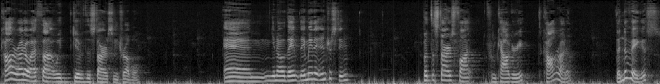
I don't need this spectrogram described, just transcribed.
Colorado, I thought would give the Stars some trouble. And, you know, they, they made it interesting. But the Stars fought from Calgary to Colorado, then to Vegas.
